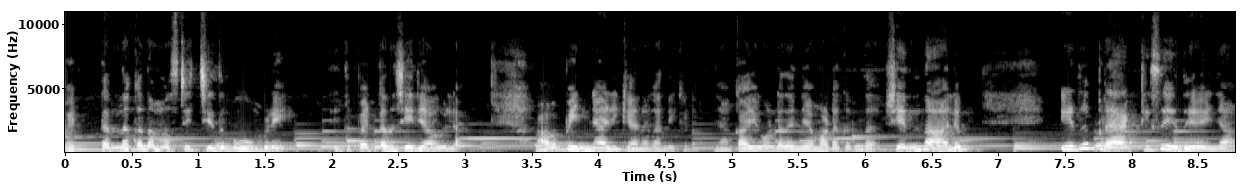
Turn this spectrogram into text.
പെട്ടെന്നൊക്കെ നമ്മൾ സ്റ്റിച്ച് ചെയ്ത് പോകുമ്പോഴേ ഇത് പെട്ടെന്ന് ശരിയാവില്ല അപ്പോൾ പിന്നെ അടിക്കാനൊക്കെ നിൽക്കണം ഞാൻ കൈ കൊണ്ട് തന്നെയാണ് മടക്കുന്നത്. പക്ഷെ എന്നാലും ഇത് പ്രാക്ടീസ് ചെയ്ത് കഴിഞ്ഞാൽ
